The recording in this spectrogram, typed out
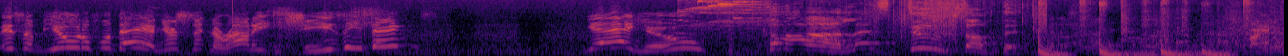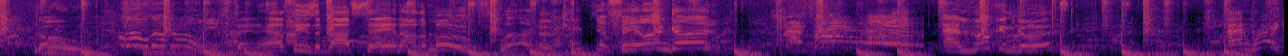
It's a beautiful day and you're sitting around eating cheesy things? Yeah, you. Come on, let's do something. Go. Go, go, go. Staying healthy is about staying on the move. Whoa, keep you feeling good? And looking good. And hey,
